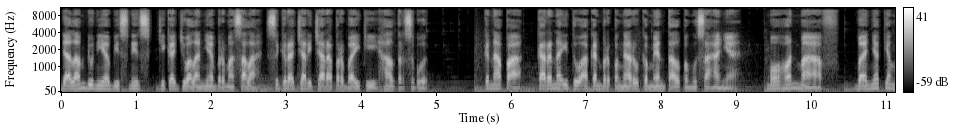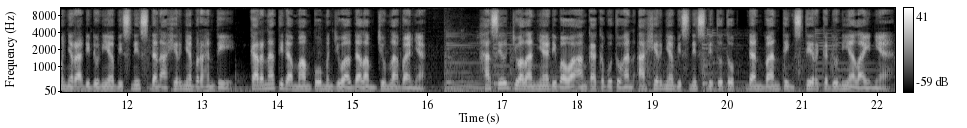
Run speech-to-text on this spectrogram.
Dalam dunia bisnis, jika jualannya bermasalah, segera cari cara perbaiki hal tersebut. Kenapa? Karena itu akan berpengaruh ke mental pengusahanya. Mohon maaf, banyak yang menyerah di dunia bisnis dan akhirnya berhenti, karena tidak mampu menjual dalam jumlah banyak. Hasil jualannya di bawah angka kebutuhan akhirnya bisnis ditutup, dan banting setir ke dunia lainnya.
